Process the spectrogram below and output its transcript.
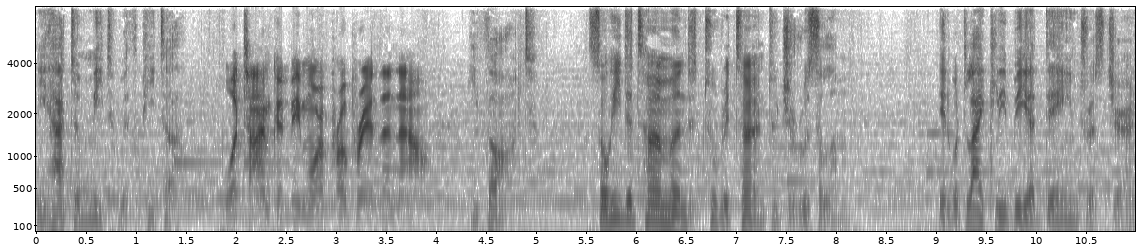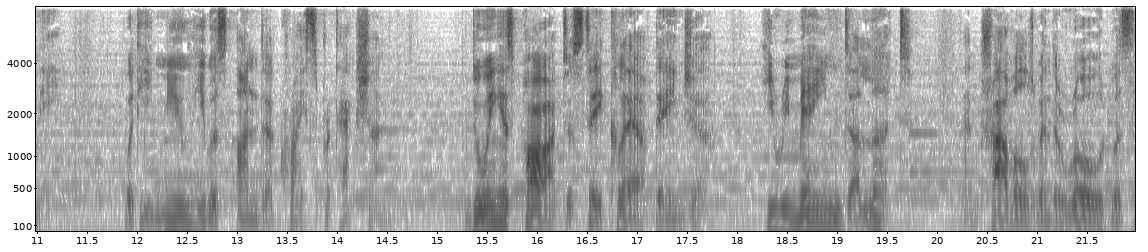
he had to meet with Peter. What time could be more appropriate than now? He thought. So he determined to return to Jerusalem. It would likely be a dangerous journey, but he knew he was under Christ's protection. Doing his part to stay clear of danger, he remained alert and traveled when the road was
